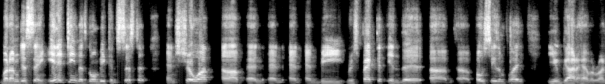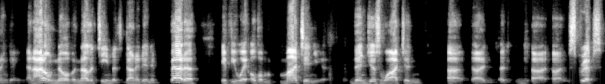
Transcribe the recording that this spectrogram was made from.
but I'm just saying any team that's going to be consistent and show up uh, and and and and be respected in the uh, uh, postseason play, you've got to have a running game. And I don't know of another team that's done it any better if you wait over my tenure than just watching uh, uh, uh, uh scripts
